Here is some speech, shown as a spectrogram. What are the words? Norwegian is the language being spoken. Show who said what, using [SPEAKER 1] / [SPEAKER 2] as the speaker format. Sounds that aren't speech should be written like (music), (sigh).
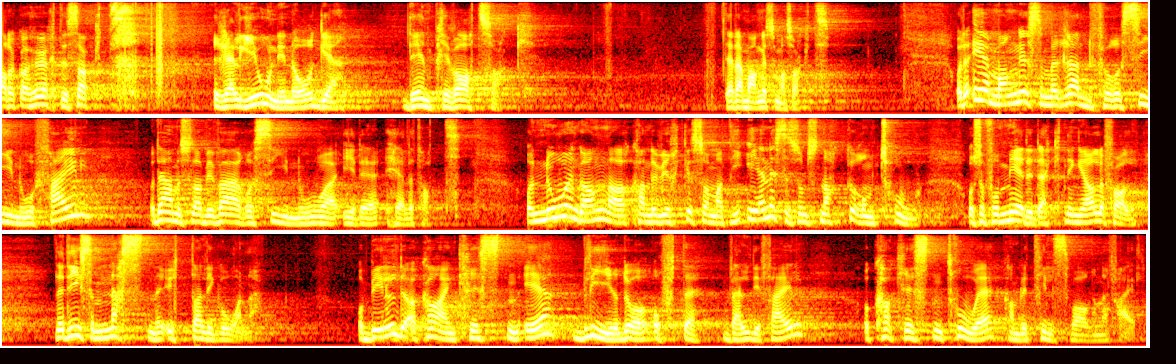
[SPEAKER 1] Har dere hørt det sagt religion i Norge, det er en privatsak? Det er det mange som har sagt. Og det er mange som er redd for å si noe feil, og dermed så lar vi være å si noe i det hele tatt. Og Noen ganger kan det virke som at de eneste som snakker om tro, og som får mediedekning, i alle fall, det er de som nesten er ytterliggående. Og Bildet av hva en kristen er, blir da ofte veldig feil. Og hva kristen tro er, kan bli tilsvarende feil.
